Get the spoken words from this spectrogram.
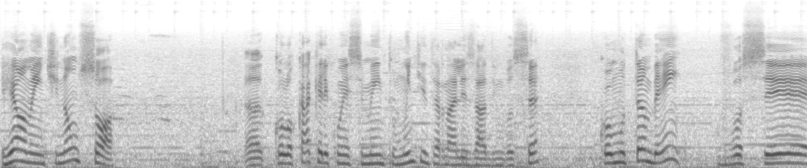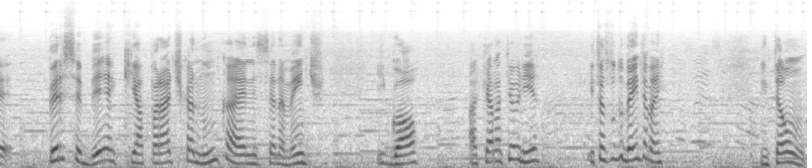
realmente não só uh, colocar aquele conhecimento muito internalizado em você, como também você perceber que a prática nunca é necessariamente igual àquela teoria. E tá tudo bem também. Então,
